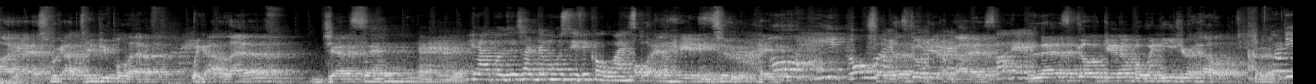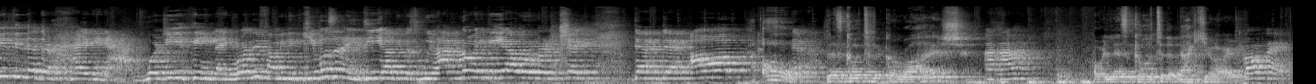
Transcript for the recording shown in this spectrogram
Alright guys, we got three people left. We got Lev, Jentzen, and Yeah, but these are the most difficult ones. oh, and Hayden too. Hayden. Oh, hey. Oh so my let's go get them, guys. Okay. Let's go get them, but we need your help. Where do you think that they're hiding at? Where do you think? Like, what the family? Give us an idea because we have no idea. We're gonna check the the up. Oh, The, let's go to the garage, uh huh. or let's go to the backyard. Okay.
